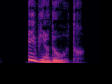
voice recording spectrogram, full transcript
et bien d'autres.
